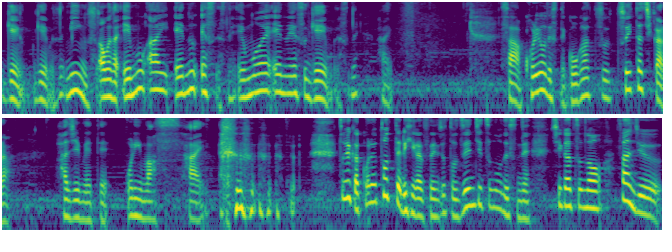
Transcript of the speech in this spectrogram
ゲームゲームですね。ミンスあごめんなさい MINS ですね。MINS ゲームですね。はい。さあこれをですね5月1日から始めております。はい。というかこれを撮ってる日がですねちょっと前日のですね4月の30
